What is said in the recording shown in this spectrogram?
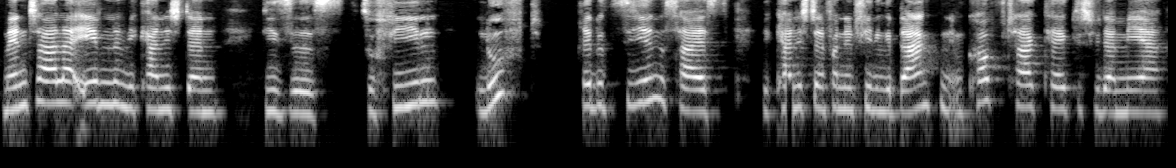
mentaler Ebene, wie kann ich denn dieses zu viel Luft reduzieren? Das heißt, wie kann ich denn von den vielen Gedanken im Kopf tagtäglich wieder mehr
